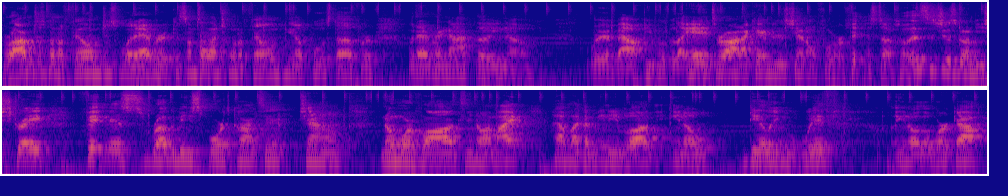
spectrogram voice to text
or I'm just gonna film just whatever. Cause sometimes I just wanna film, you know, cool stuff or whatever and not have to, you know, worry about people be like, hey, Teron, I came to this channel for fitness stuff. So this is just gonna be straight fitness, rugby, sports content channel. No more vlogs. You know, I might have like a mini vlog, you know, dealing with, you know, the workout,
